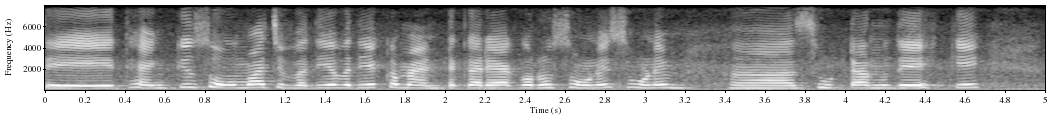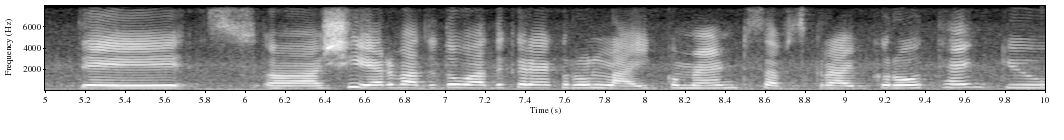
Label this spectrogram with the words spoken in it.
ਤੇ ਥੈਂਕ ਯੂ ਸੋ ਮੱਚ ਵਧੀਆ ਵਧੀਆ ਕਮੈਂਟ ਕਰਿਆ ਕਰੋ, ਸੋਹਣੇ ਸੋਹਣੇ ਸੂਟਾਂ ਨੂੰ ਦੇਖ ਕੇ। ਤੇ ਸ਼ੇਅਰ ਵੱਧ ਤੋਂ ਵੱਧ ਕਰਿਆ ਕਰੋ ਲਾਈਕ ਕਮੈਂਟ ਸਬਸਕ੍ਰਾਈਬ ਕਰੋ। Thank you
